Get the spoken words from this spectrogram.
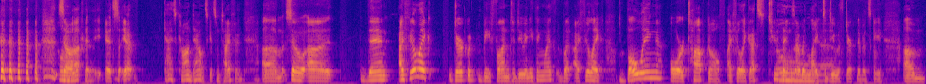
so on, uh, road trip. it- it's yeah guys come on down let's get some thai food um, so uh, then i feel like dirk would be fun to do anything with but i feel like bowling or top golf i feel like that's two things i would Oh, like to do with dirk nowitzki um,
